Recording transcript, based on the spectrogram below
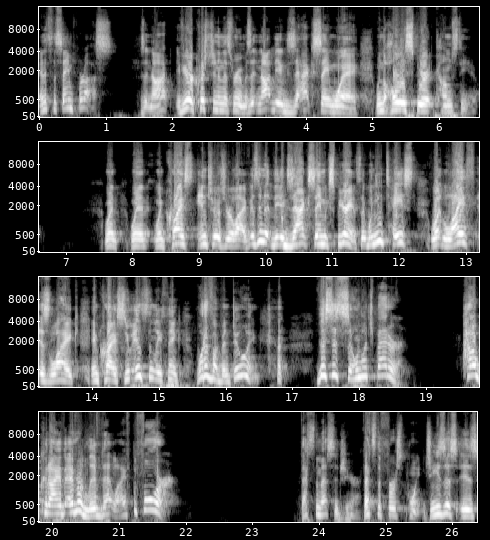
And it's the same for us. Is it not? If you're a Christian in this room, is it not the exact same way when the Holy Spirit comes to you? When, when, when Christ enters your life, isn't it the exact same experience that when you taste what life is like in Christ, you instantly think, what have I been doing? this is so much better. How could I have ever lived that life before? That's the message here. That's the first point. Jesus is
